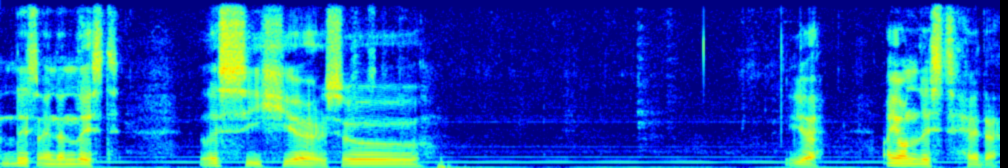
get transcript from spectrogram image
list and then list. Let's see here. So yeah. Ion list header.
